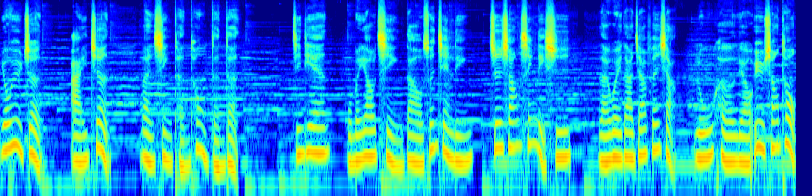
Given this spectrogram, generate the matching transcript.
忧郁症、癌症、慢性疼痛等等。今天我们邀请到孙婕铃咨商心理师来为大家分享如何疗愈伤痛，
